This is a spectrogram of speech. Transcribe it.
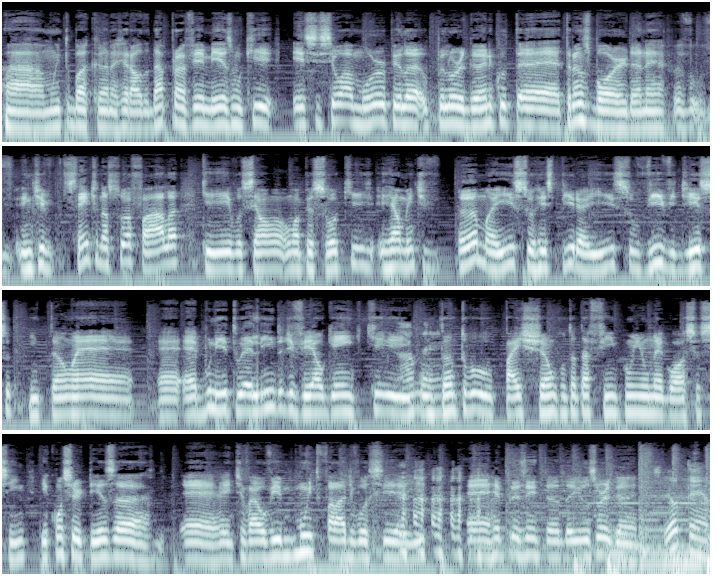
Ah, muito bacana, Geraldo. Dá pra ver mesmo que esse seu amor pela, pelo orgânico é, transborda, né? A gente sente na sua fala que você é uma pessoa que realmente ama isso, respira isso, vive disso. Então é, é, é, bonito, é lindo de ver alguém que Amém. com tanto paixão, com tanta afinco em um negócio assim. E com certeza é, a gente vai ouvir muito falar de você aí, é, representando aí os orgânicos. Eu tento,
